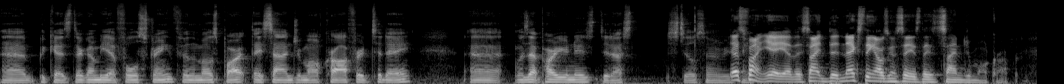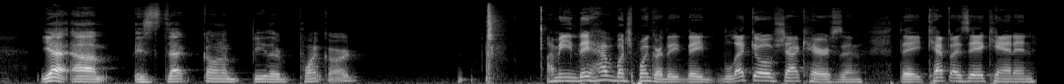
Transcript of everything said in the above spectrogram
uh, because they're going to be at full strength for the most part. They signed Jamal Crawford today. Uh, was that part of your news? Did I s- steal some of your That's fine. Yeah, yeah. They signed. The next thing I was going to say is they signed Jamal Crawford. Yeah. Um, is that going to be their point guard? I mean, they have a bunch of point guard. They they let go of Shaq Harrison. They kept Isaiah Canaan.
